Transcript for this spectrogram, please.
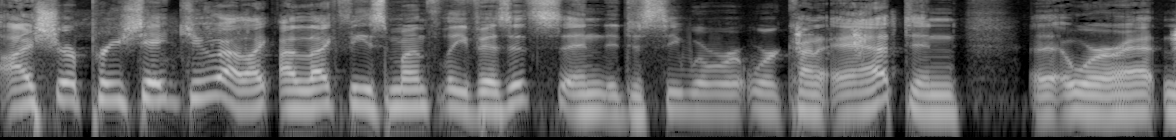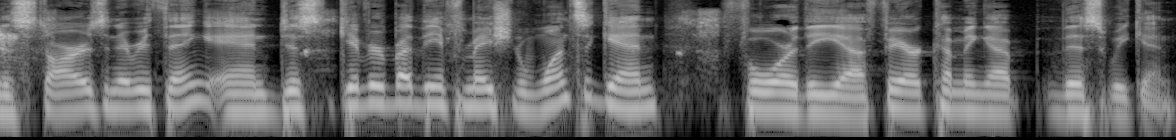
I sure appreciate you. I like I like these monthly visits and to see where we're, we're kind of at and uh, we're at in the stars and everything, and just give everybody the information once again for the uh, fair coming up this weekend.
